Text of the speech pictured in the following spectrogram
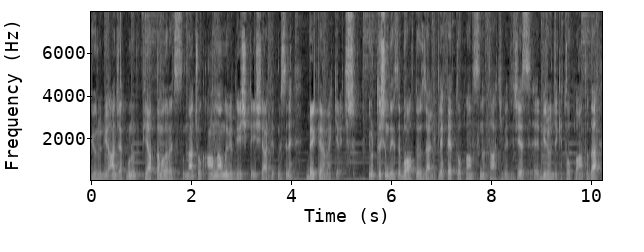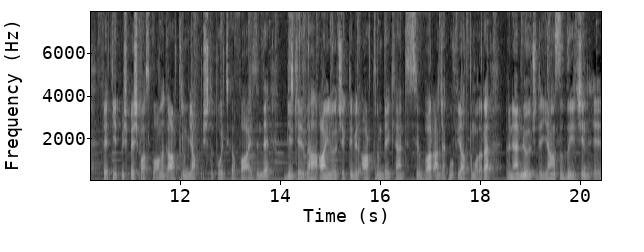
görünüyor. Ancak bunun fiyatlamalar açısından çok anlamlı bir değişikliğe işaret etmesini beklememek gerekir. Yurt dışında ise bu hafta özellikle FED toplantısını takip edeceğiz. E, Bir önceki toplantıda FED 75 bas puanlık artırım yapmıştı politika faizinde. Bir kez daha aynı ölçekte bir artırım beklentisi var. Ancak bu fiyatlamalara önemli ölçüde yansıdığı için e,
